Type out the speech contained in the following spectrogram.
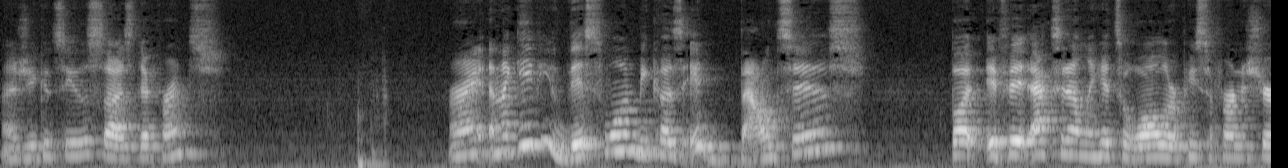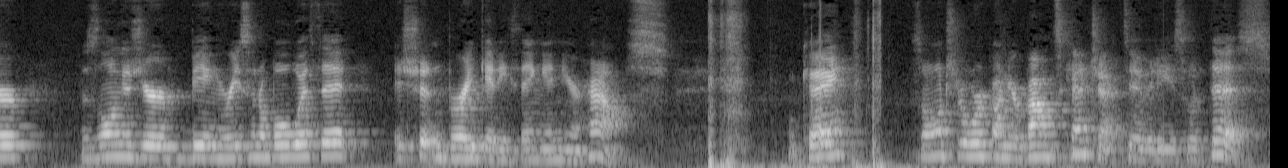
as you can see the size difference. Alright, and I gave you this one because it bounces, but if it accidentally hits a wall or a piece of furniture, as long as you're being reasonable with it, it shouldn't break anything in your house. Okay? So I want you to work on your bounce catch activities with this.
